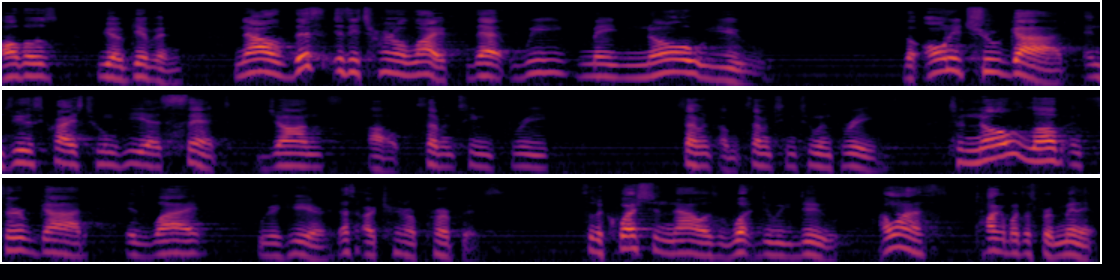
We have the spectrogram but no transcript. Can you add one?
all those you have given. Now, this is eternal life, that we may know you, the only true God, and Jesus Christ, whom he has sent. John uh, 17, 3 17, um, 17, 2 and 3. To know, love, and serve God is why we're here. That's our eternal purpose. So the question now is, what do we do? I want to talk about this for a minute.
